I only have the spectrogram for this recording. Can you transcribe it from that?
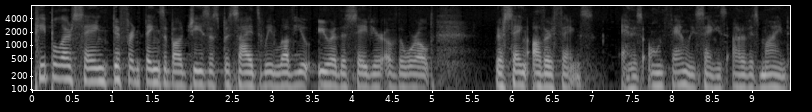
People are saying different things about Jesus besides, we love you, you are the Savior of the world. They're saying other things. and his own family saying he's out of his mind.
